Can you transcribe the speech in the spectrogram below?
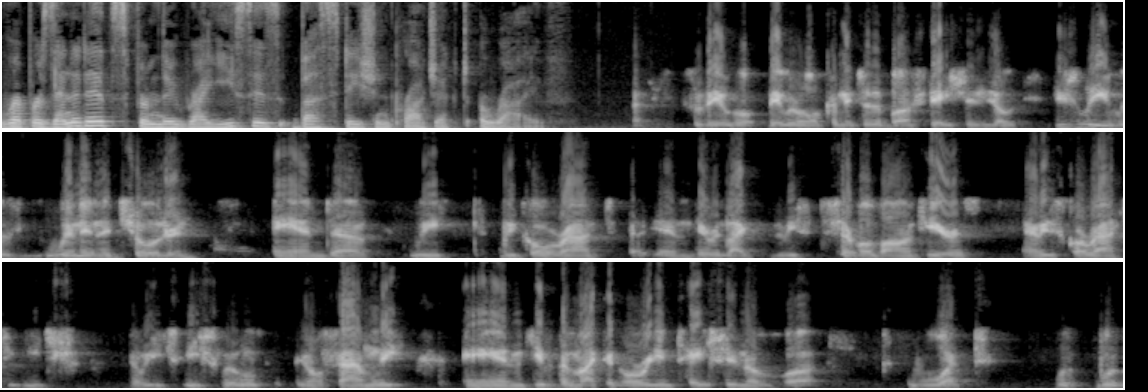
representatives from the Raices bus station project arrive. So they will, they would all come into the bus station. You know, usually it was women and children, and uh, we we go around, and there were like several volunteers, and we just go around to each you know each each little you know family and give them like an orientation of uh, what would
